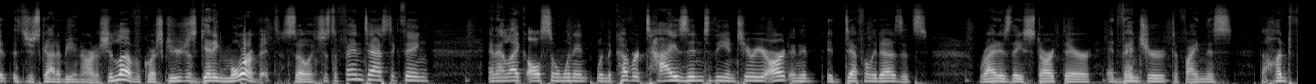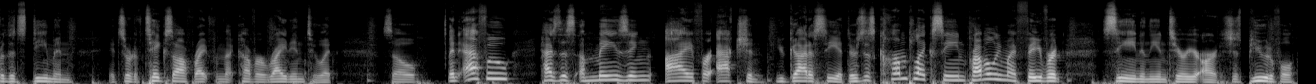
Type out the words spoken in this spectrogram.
It, it's just got to be an artist you love, of course, because you're just getting more of it. So it's just a fantastic thing. And I like also when it when the cover ties into the interior art, and it, it definitely does. It's right as they start their adventure to find this the hunt for this demon. It sort of takes off right from that cover right into it. So and Afu has this amazing eye for action. You got to see it. There's this complex scene, probably my favorite scene in the interior art. It's just beautiful,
